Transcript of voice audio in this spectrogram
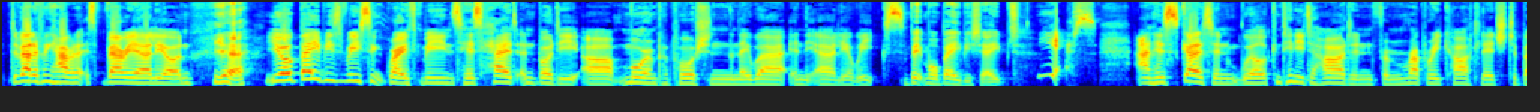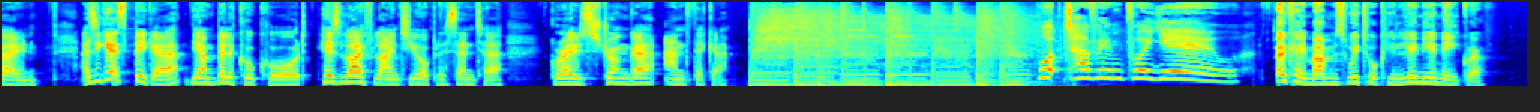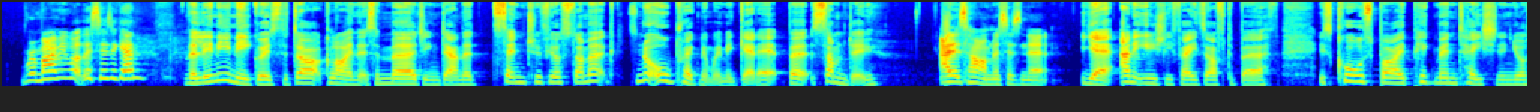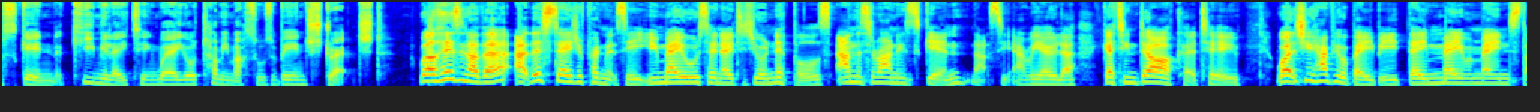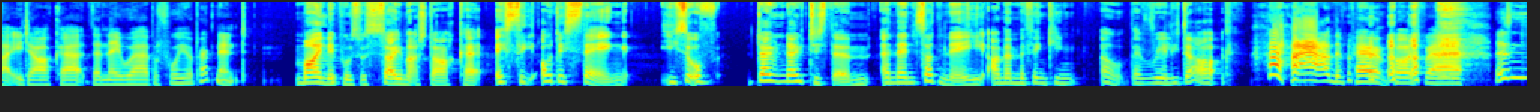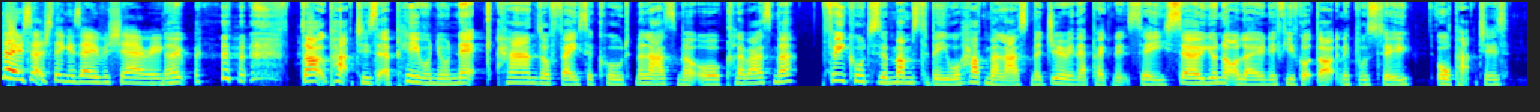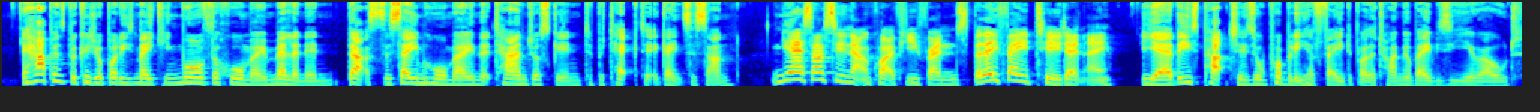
Developing habits very early on. Yeah. Your baby's recent growth means his head and body are more in proportion than they were in the earlier weeks. A bit more baby shaped. Yes, and his skeleton will continue to harden from rubbery cartilage to bone. As he gets bigger, the umbilical cord, his lifeline to your placenta, grows stronger and thicker. What's happening for you? Okay, mums, we're talking linea nigra. Remind me what this is again? The linea nigra is the dark line that's emerging down the centre of your stomach. It's not all pregnant women get it, but some do. And it's harmless, isn't it? Yeah, and it usually fades after birth. It's caused by pigmentation in your skin accumulating where your tummy muscles are being stretched. Well, here's another. At this stage of pregnancy, you may also notice your nipples and the surrounding skin, that's the areola, getting darker too. Once you have your baby, they may remain slightly darker than they were before you were pregnant. My nipples were so much darker. It's the oddest thing. You sort of don't notice them, and then suddenly I remember thinking, oh, they're really dark. the parent pod where there's no such thing as oversharing. Nope. dark patches that appear on your neck, hands, or face are called melasma or chloasma. Three quarters of mums to be will have melasma during their pregnancy, so you're not alone if you've got dark nipples too, or patches. It happens because your body's making more of the hormone melanin. That's the same hormone that tans your skin to protect it against the sun. Yes, I've seen that on quite a few friends, but they fade too, don't they? Yeah, these patches will probably have faded by the time your baby's a year old.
